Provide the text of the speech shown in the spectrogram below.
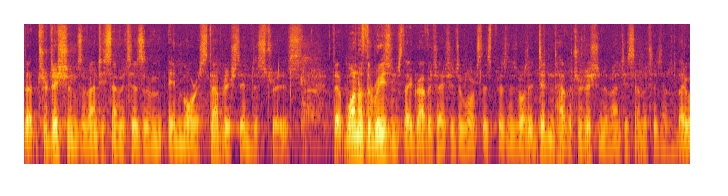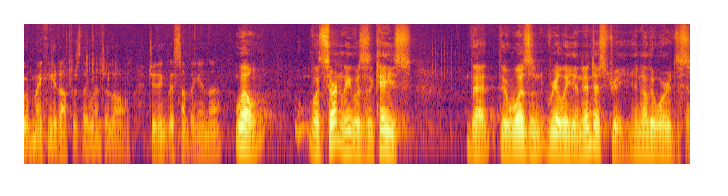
that traditions of anti Semitism in more established industries, that one of the reasons they gravitated towards this business was it didn't have a tradition of anti Semitism. They were making it up as they went along. Do you think there's something in that? Well, what certainly was the case that there wasn't really an industry. In other words, Sure.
